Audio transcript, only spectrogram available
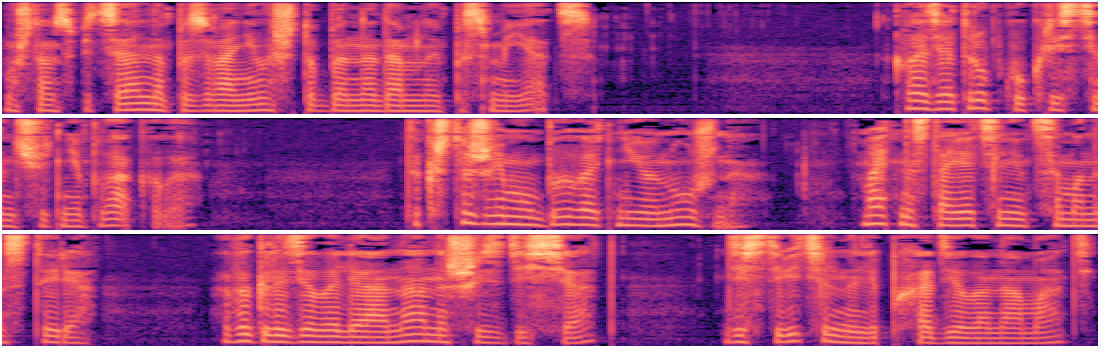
может, он специально позвонил, чтобы надо мной посмеяться. Кладя трубку, Кристин чуть не плакала. Так что же ему было от нее нужно? Мать-настоятельница монастыря. Выглядела ли она на шестьдесят? Действительно ли походила на мать?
